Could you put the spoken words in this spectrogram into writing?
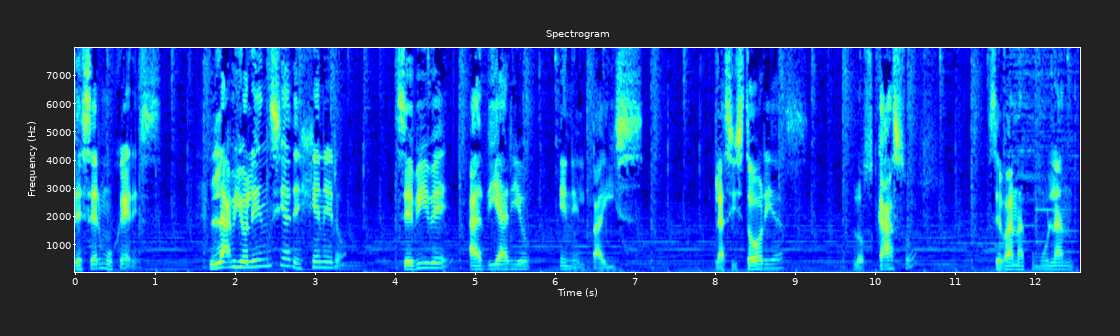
de ser mujeres. La violencia de género se vive a diario en el país. Las historias, los casos se van acumulando.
